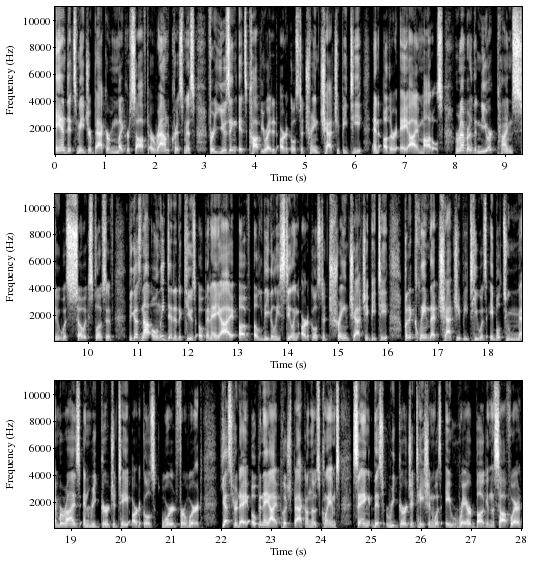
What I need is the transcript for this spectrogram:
and its major backer Microsoft around Christmas for using its copyrighted articles to train ChatGPT and other AI models. Remember, the New York Times suit was so explosive because not only did it accuse OpenAI of illegally stealing articles to train ChatGPT, but it claimed that ChatGPT was able to memorize and regurgitate articles word for word. Yesterday, OpenAI pushed back on those claims, saying this regurgitation was a rare bug in the software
